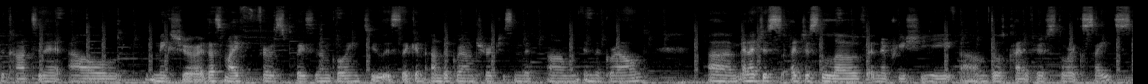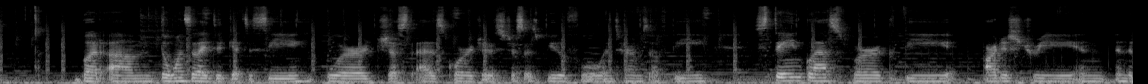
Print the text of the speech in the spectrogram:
the continent, I'll make sure that's my first place that I'm going to. It's like an underground church is in the um, in the ground, um, and I just I just love and appreciate um, those kind of historic sites. But um, the ones that I did get to see were just as gorgeous, just as beautiful in terms of the stained glass work, the artistry, and, and the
